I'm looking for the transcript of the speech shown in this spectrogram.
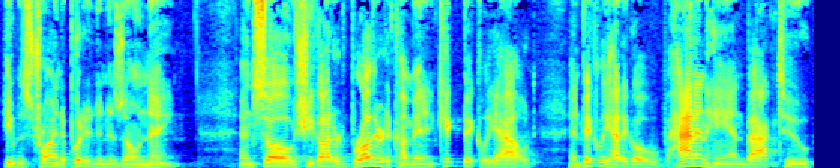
he was trying to put it in his own name. And so she got her brother to come in and kick Bickley out, and Bickley had to go hand in hand back to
